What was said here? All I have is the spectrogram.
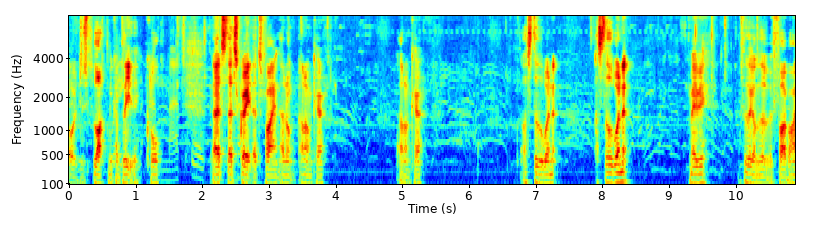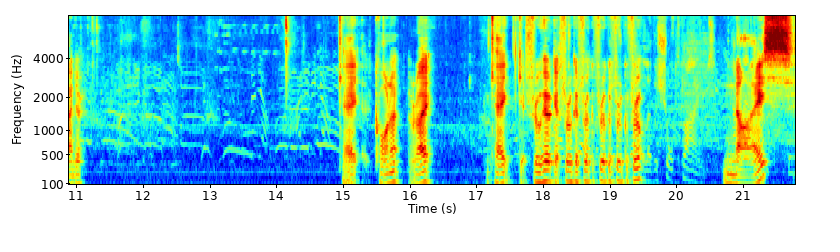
Oh, it just blocked me completely. Cool. That's that's great. That's fine. I don't I don't care. I don't care. I'll still win it. I'll still win it. Maybe. I feel like I'm a little bit far behind here. Okay, corner, right. Okay, get through here, get through, get through, get through, get through, get through. Nice.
